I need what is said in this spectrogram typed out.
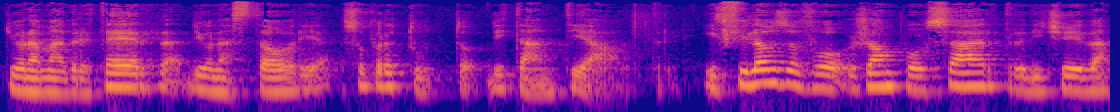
di una madre terra, di una storia, soprattutto di tanti altri. Il filosofo Jean-Paul Sartre diceva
